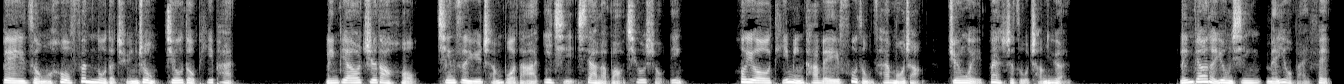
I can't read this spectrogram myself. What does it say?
被总后愤怒的群众揪斗批判。林彪知道后，亲自与陈伯达一起下了保邱手令，后又提名他为副总参谋长、军委办事组成员。林彪的用心没有白费，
